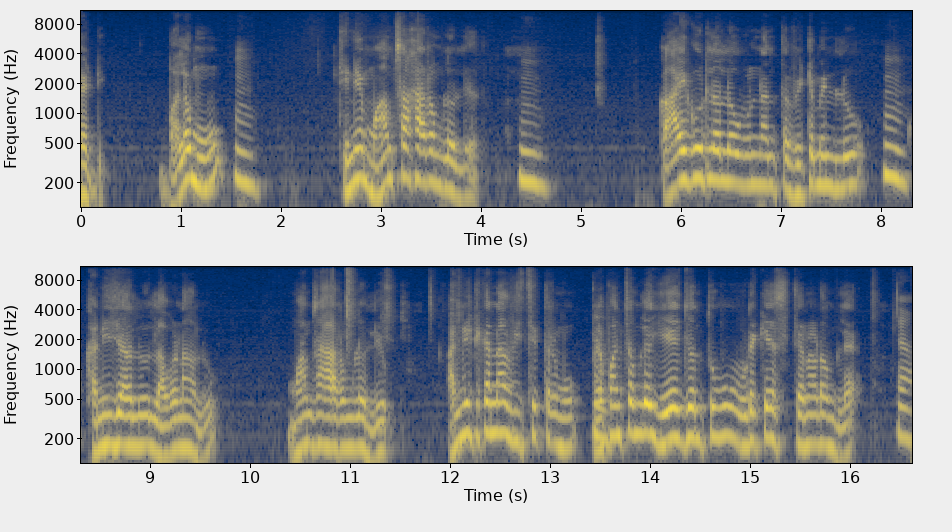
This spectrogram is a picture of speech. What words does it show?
గడ్డి. బలము తినే మాంసాహారంలో లేదు. కాయగూరలలో ఉన్నంత విటమిన్లు. ఖనిజాలు లవణాలు మాంసాహారంలో లేవు. అన్నిటికన్నా విచిత్రము. ప్రపంచంలో ఏ జంతువు ఉడకేసి తినడంలే. ఆ,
